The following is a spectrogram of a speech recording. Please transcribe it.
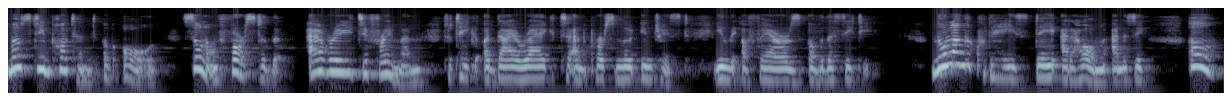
Most important of all, Solon forced the average freeman to take a direct and personal interest in the affairs of the city. No longer could he stay at home and say, "Oh,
